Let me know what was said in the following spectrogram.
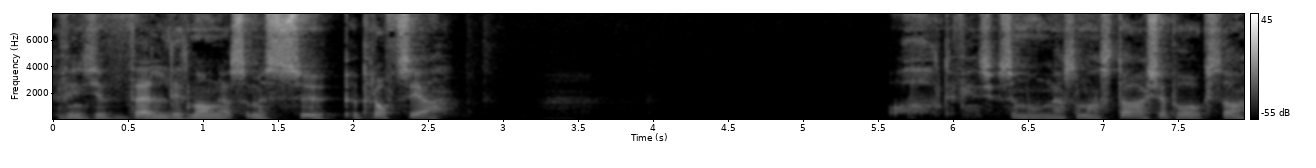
Det finns ju väldigt många som är superproffsiga. Åh, det finns ju så många som man stör sig på också.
